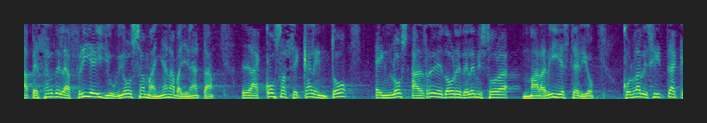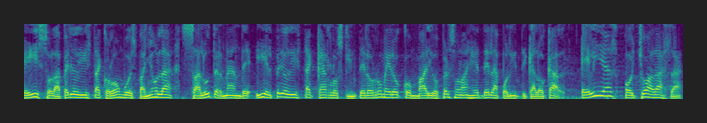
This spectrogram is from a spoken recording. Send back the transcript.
A pesar de la fría y lluviosa mañana vallenata, la cosa se calentó en los alrededores de la emisora Maravilla Estéreo con la visita que hizo la periodista colombo-española Salud Hernández y el periodista Carlos Quintero Romero con varios personajes de la política local. Elías Ochoa Daza,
